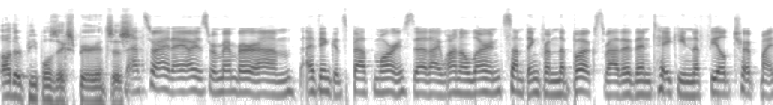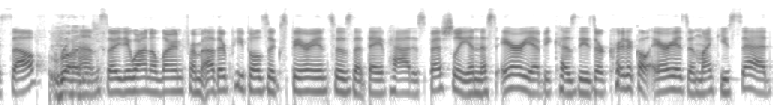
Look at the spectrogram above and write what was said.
other people's experiences. That's right. I always remember, um, I think it's Beth Moore who said, I want to learn something from the books rather than taking the field trip myself. Right. Um, so, you want to learn from other people's experiences that they've had, especially in this area, because these are critical areas areas. And like you said,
